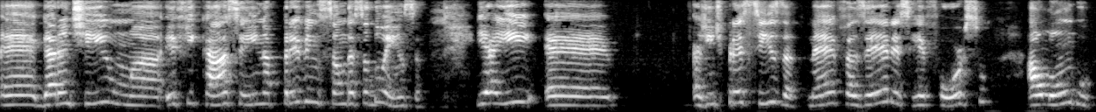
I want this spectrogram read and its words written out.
é, garantir uma eficácia aí na prevenção dessa doença. E aí é, a gente precisa né, fazer esse reforço ao longo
